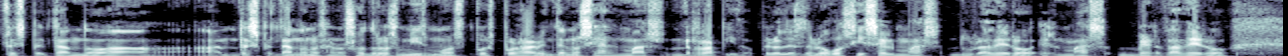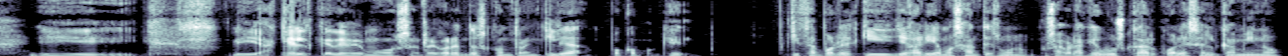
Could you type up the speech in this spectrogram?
respetando a, respetándonos a nosotros mismos, pues probablemente no sea el más rápido, pero desde luego sí es el más duradero, el más verdadero y, y aquel que debemos recorrer. Entonces con tranquilidad, poco a poco, que quizá por aquí llegaríamos antes. Bueno, pues habrá que buscar cuál es el camino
